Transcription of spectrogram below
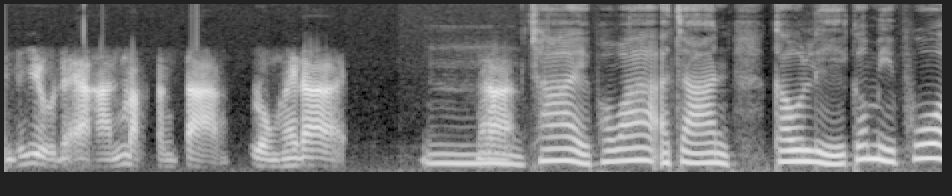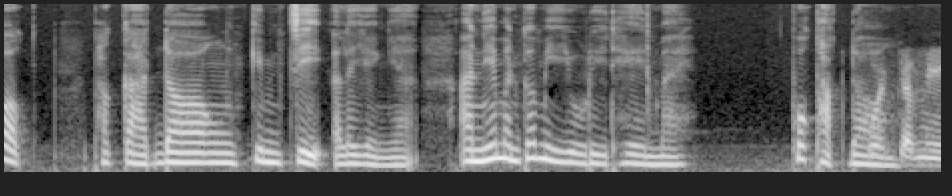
นที่อยู่ในอาหารหมักต่างๆ ลงให้ได้อืมนะใช่ เพราะว่าอาจารย์เกาหลีก็มีพวกผักกาดดองกิมจิอะไรอย่างเงี้ย อันนี้มันก็มียูรีเทนไหม พวกผักดอคงวรจะมี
